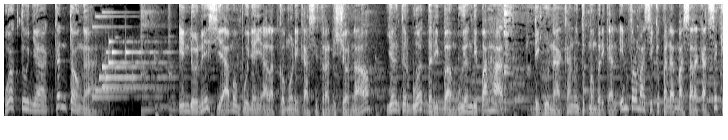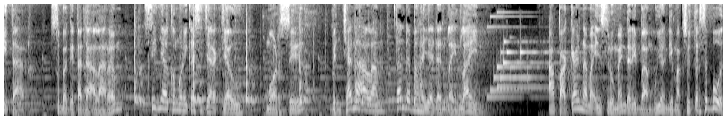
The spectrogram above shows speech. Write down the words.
Waktunya kentongan. Indonesia mempunyai alat komunikasi tradisional yang terbuat dari bambu yang dipahat, digunakan untuk memberikan informasi kepada masyarakat sekitar sebagai tanda alarm, sinyal komunikasi jarak jauh, morse, bencana alam, tanda bahaya dan lain-lain. Apakah nama instrumen dari bambu yang dimaksud tersebut?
